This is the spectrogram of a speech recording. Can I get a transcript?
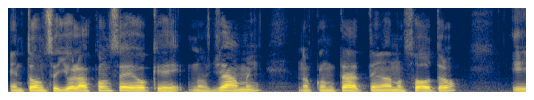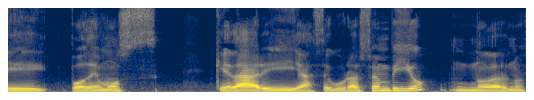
Entonces yo les aconsejo que nos llamen, nos contacten a nosotros y podemos quedar y asegurar su envío, nos dan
